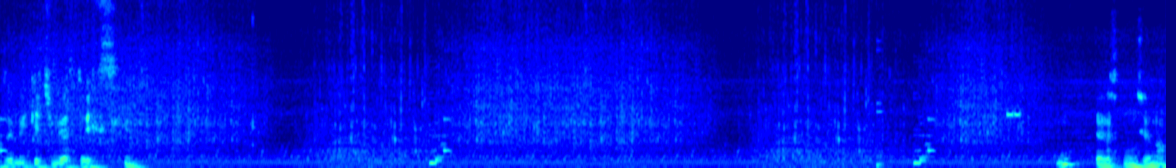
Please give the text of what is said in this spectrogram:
No sé ni qué chingada estoy haciendo. Mm, Pero funcionó.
